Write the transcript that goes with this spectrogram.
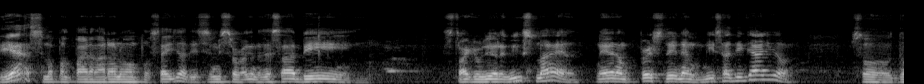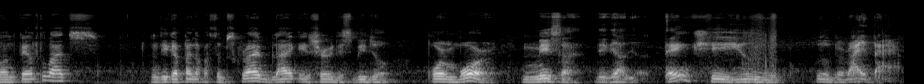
Yes, mapagparang araw naman po sa inyo. This is Mr. Wag nagsasabing Start your day with a big smile. Ngayon ang first day ng Misa de Gallo. So, don't fail to watch. Kung di ka pa nakasubscribe, like, and share this video for more Misa de Gallo. Thank you. We'll be right back.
